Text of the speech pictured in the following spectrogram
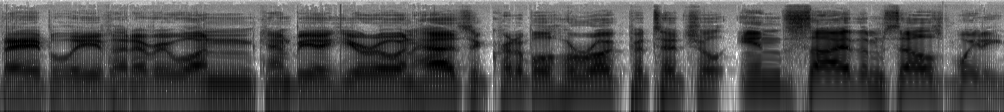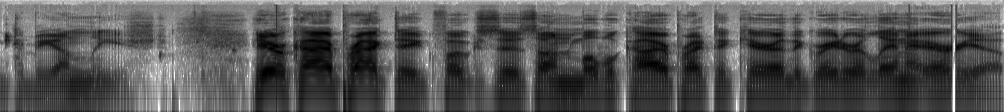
They believe that everyone can be a hero and has incredible heroic potential inside themselves waiting to be unleashed. Hero Chiropractic focuses on mobile chiropractic care in the greater Atlanta area.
